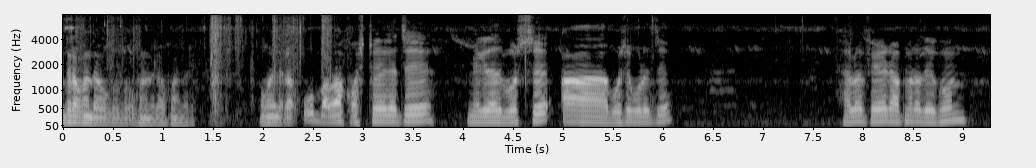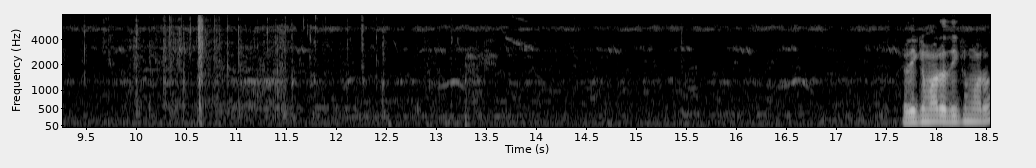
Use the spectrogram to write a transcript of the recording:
দাঁড়া ওখানে দাঁড়াও ওখানে দাঁড়াও ওখানে দাঁড়াও ওখানে দাঁড়াও। ও বাবা, কষ্ট হয়ে গেছে। মেঘরাজ বসছে, আ, বসে পড়েছে। হ্যালো ফ্রেন্ড আপনারা দেখুন। এদিকে মারো এদিকে মারো।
